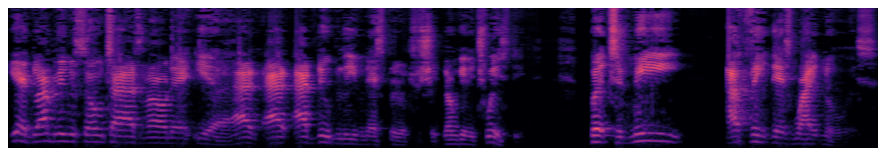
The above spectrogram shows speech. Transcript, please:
yeah, do I believe in soul ties and all that? Yeah, I, I, I do believe in that spiritual shit. Don't get it twisted. But to me, I think that's white noise.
